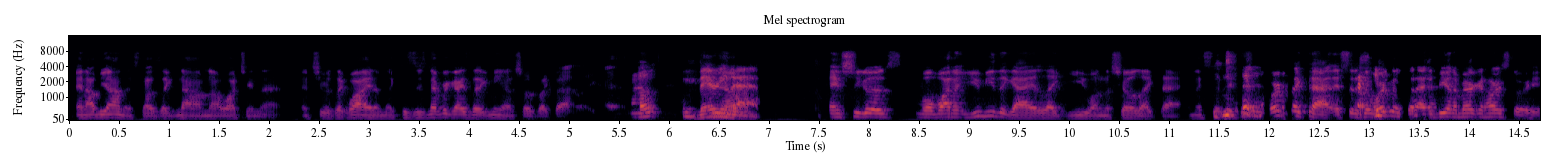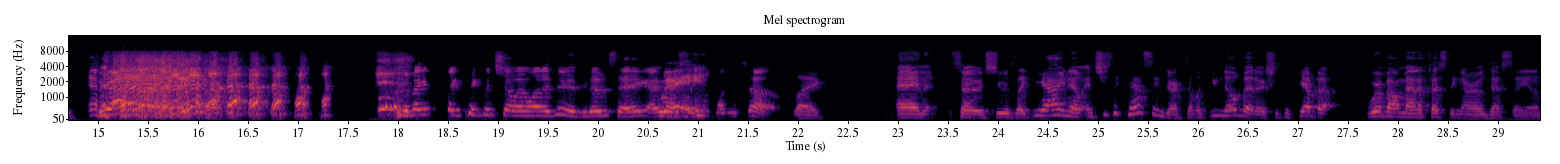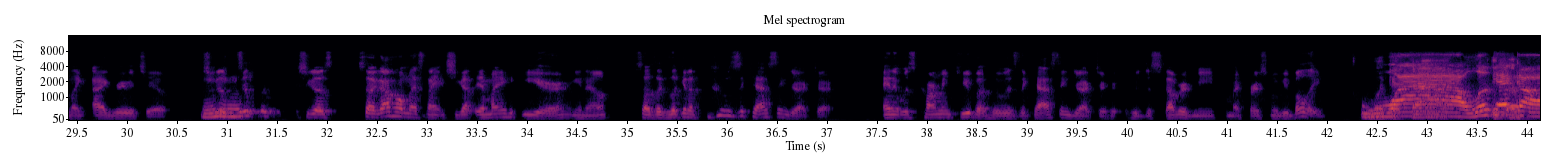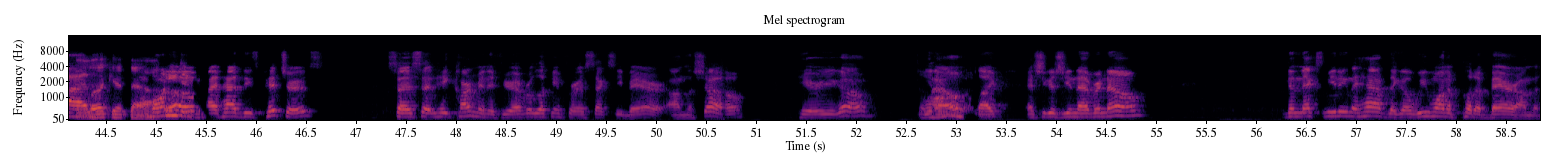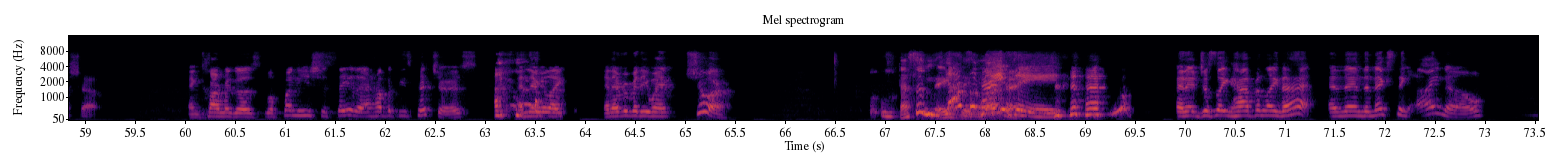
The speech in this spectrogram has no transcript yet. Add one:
And I'll be honest, I was like, "Nah, I'm not watching that." And she was like, "Why?" And I'm like, "Cause there's never guys like me on shows like that." Like, Nope. Very You know? that. And she goes, "Well, why don't you be the guy like you on the show like that?" And I said, "It doesn't work like that." I said, "If it worked like that, I'd be on American Horror Story." Right. if I could like pick which show I want to do, do you know what I'm saying? I would Right. like, on the show, like. And so she was like, "Yeah, I know." And she's a casting director. I'm like, "You know better." She's like, "Yeah, but we're about manifesting our own destiny." And I'm like, "I agree with you." She Mhm. goes, just she goes, so I got home last night and she got in my ear, you know. So I was like looking up who's the casting director. And it was Carmen Cuba, who was the casting director who, who discovered me for my first movie, Bully. Look at wow. that. Look at Look- God. Look at that. Won't he So I had these pictures. So I said, Hey Carmen, if you're ever looking for a sexy bear on the show, here you go. You Wow. know, like and she goes, You never know. The next meeting they have, they go, We want to put a bear on the show. And Carmen goes, Well, funny you should say that. How about these pictures? And they were like, and everybody went, Sure. That's amazing. That's amazing. and it just like happened like that. And then the next thing I know,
